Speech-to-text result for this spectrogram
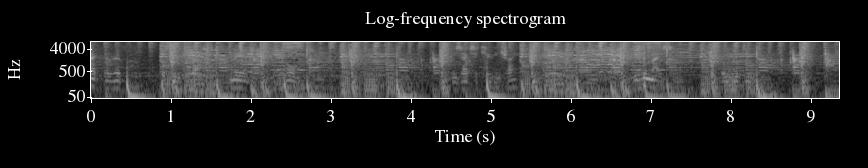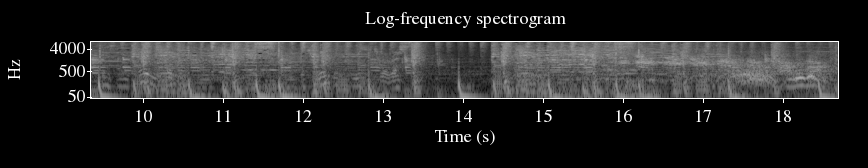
Jack the Ripper isn't just mere. He's executing traitors. He's a Mason from the Duke. Yes, I'm afraid, Inspector. But you won't be permitted to arrest him. Moving on.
